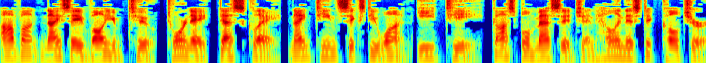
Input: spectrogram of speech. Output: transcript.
avant Nice Volume 2, Tournai, Desclée, 1961 E.T., Gospel Message and Hellenistic Culture,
